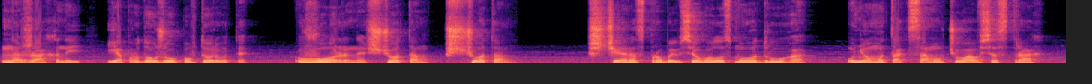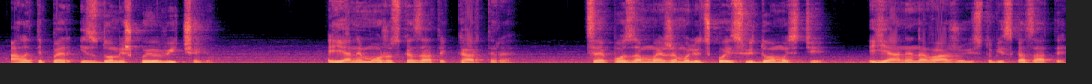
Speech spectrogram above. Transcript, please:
Нажаханий, я продовжував повторювати: Ворене, що там? Що там? Ще раз пробився голос мого друга. У ньому так само вчувався страх, але тепер із домішкою відчаю. Я не можу сказати, Картере, це поза межами людської свідомості. Я не наважуюсь тобі сказати.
